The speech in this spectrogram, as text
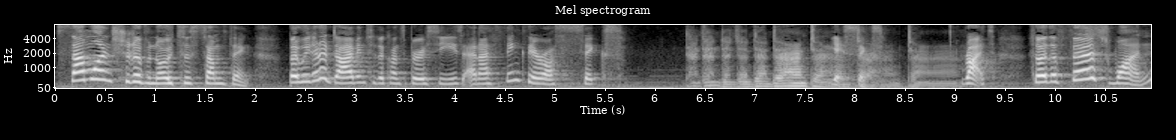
someone should have noticed something. But we're going to dive into the conspiracies, and I think there are six. Dun, dun, dun, Yes, six. Right. So the first one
